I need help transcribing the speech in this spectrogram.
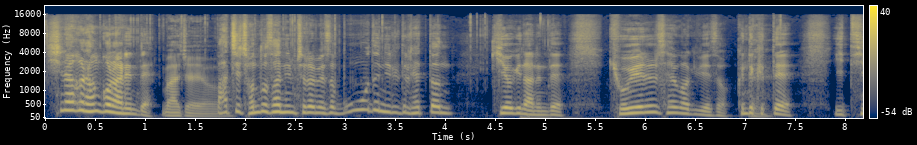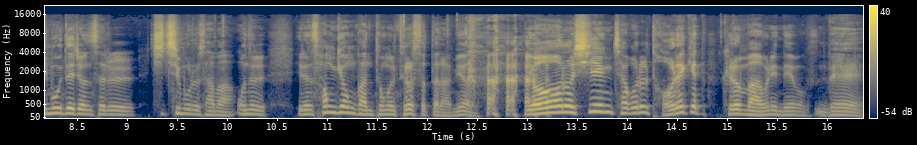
신학을 한 건 아닌데 맞아요. 마치 전도사님처럼 해서 모든 일들을 했던 기억이 나는데 교회를 세워가기 위해서 근데 네. 그때 이 디모데 전서를 지침으로 삼아 오늘 이런 성경 관통을 들었었다라면 여러 시행착오를 덜 했겠다 그런 마음은 있네요 목사님. 네.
